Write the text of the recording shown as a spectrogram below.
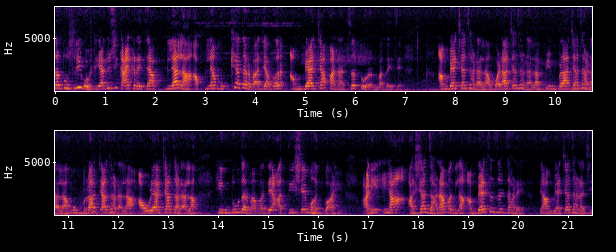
तर दुसरी गोष्ट या दिवशी काय करायचं आहे आपल्याला आपल्या मुख्य दरवाज्यावर आंब्याच्या पानाचं तोरण बांधायचं आहे आंब्याच्या झाडाला वडाच्या झाडाला पिंपळाच्या झाडाला हुंबराच्या झाडाला आवळ्याच्या झाडाला हिंदू धर्मामध्ये अतिशय महत्त्व आहे. आणि ह्या अशा झाडामधलं आंब्याचं जे झाड आहे त्या आंब्याच्या झाडाची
